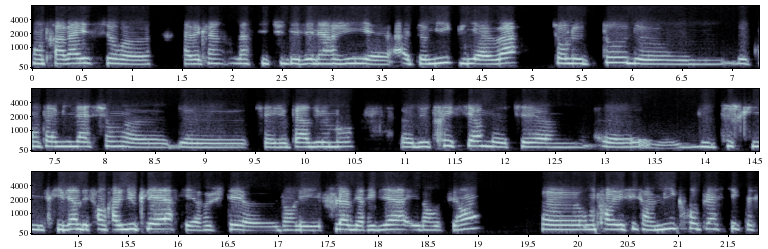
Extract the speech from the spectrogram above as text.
On travaille sur, euh, avec l'Institut des énergies euh, atomiques, l'IAEA, sur le taux de, de contamination euh, de, j'ai perdu le mot, de tritium, c'est tout ce qui, ce qui vient des centrales nucléaires qui est rejeté dans les fleuves, les rivières et dans l'océan. on travaille aussi sur le microplastique parce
